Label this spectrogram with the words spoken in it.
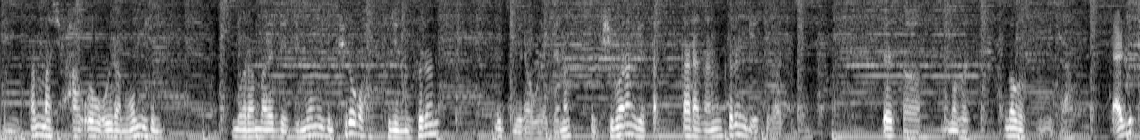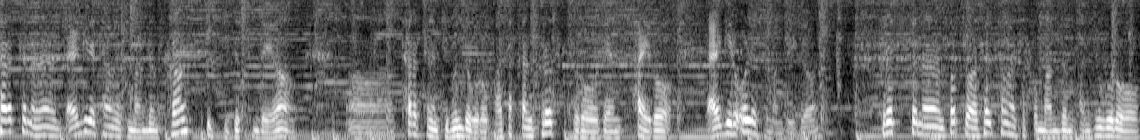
좀 단맛이 확 오고 이러면 몸이 좀 뭐란 말해야 되지 몸이 좀 피로가 확 풀리는 그런 느낌이라고 해야 되나? 좀 피곤한 게 싹 따라가는 그런 게 있어가지고 그래서 먹었, 먹었습니다. 딸기 타르트는 딸기를 사용해서 만든 프랑스식 디저트인데요. 어, 타르트는 기본적으로 바삭한 크러스트로 된 파이로 딸기를 올려서 만들죠. 크러스트는 버터와 설탕을 섞어 만든 반죽으로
